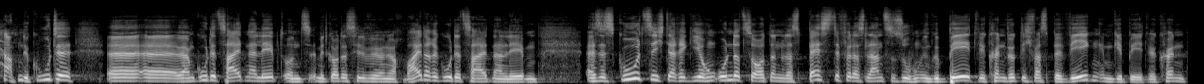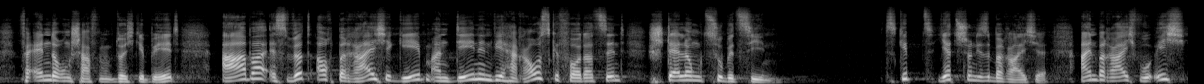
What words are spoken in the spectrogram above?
Haben, eine gute, äh, äh, wir haben gute Zeiten erlebt und mit Gottes Hilfe werden wir noch weitere gute Zeiten erleben. Es ist gut, sich der Regierung unterzuordnen und das Beste für das Land zu suchen im Gebet. Wir können wirklich was bewegen im Gebet. Wir können Veränderungen schaffen durch Gebet. Aber es wird auch Bereiche geben, an denen wir herausgefordert sind, Stellung zu beziehen. Es gibt jetzt schon diese Bereiche. Ein Bereich, wo ich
